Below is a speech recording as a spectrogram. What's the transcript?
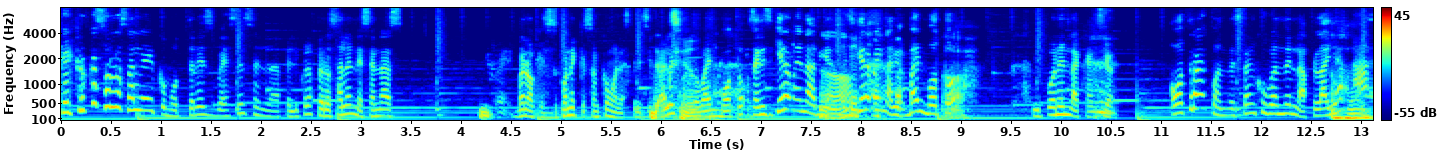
Que creo que solo sale como tres veces en la película, pero salen escenas. Eh, bueno, que se supone que son como las principales cuando va en moto. O sea, ni siquiera va en avión, ni siquiera va en avión, va en moto ah. y ponen la canción. Otra, cuando están jugando en la playa. Ah,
